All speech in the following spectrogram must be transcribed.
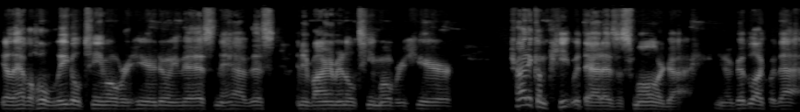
know they have a whole legal team over here doing this and they have this an environmental team over here. Try to compete with that as a smaller guy you know good luck with that.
